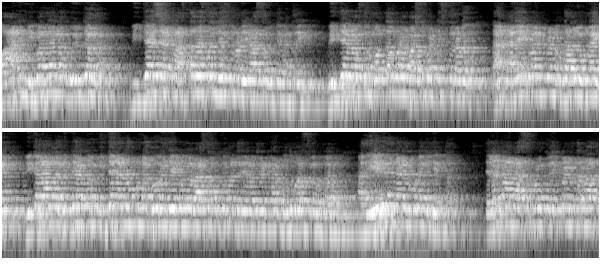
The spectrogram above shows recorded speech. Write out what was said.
వాటి నిబంధనలకు విరుద్ధంగా విద్యాశాఖను అస్తవ్యస్తం చేస్తున్నాడు ఈ రాష్ట్ర ముఖ్యమంత్రి. విద్యా వ్యవస్థను మొత్తం కూడా బస్సు పట్టిస్తున్నాడు. దానికి అనేకమైనటువంటి ఉదాహరణలు ఉన్నాయి. వికలాంగ విద్యార్థులకు విద్య నడకుండా దూరం చేయడంలో రాష్ట్ర ముఖ్యమంత్రి రేవంత్ రెడ్డి గారు ముందు వరుసలో ఉన్నారు. అది ఏ విధంగా అనేది కూడా నేను చెప్తాను తెలంగాణ రాష్ట్ర ప్రభుత్వం ఏర్పడిన తర్వాత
